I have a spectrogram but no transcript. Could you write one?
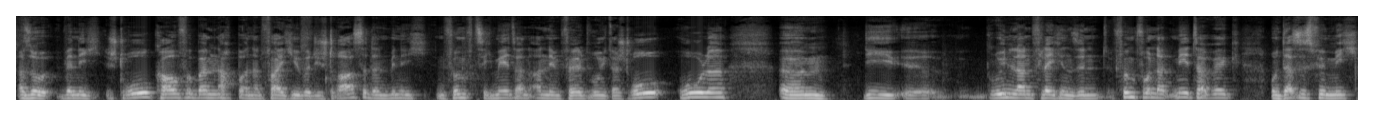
Also wenn ich Stroh kaufe beim Nachbarn, dann fahre ich über die Straße, dann bin ich in 50 Metern an dem Feld, wo ich das Stroh hole. Ähm, die äh, Grünlandflächen sind 500 Meter weg und das ist für mich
